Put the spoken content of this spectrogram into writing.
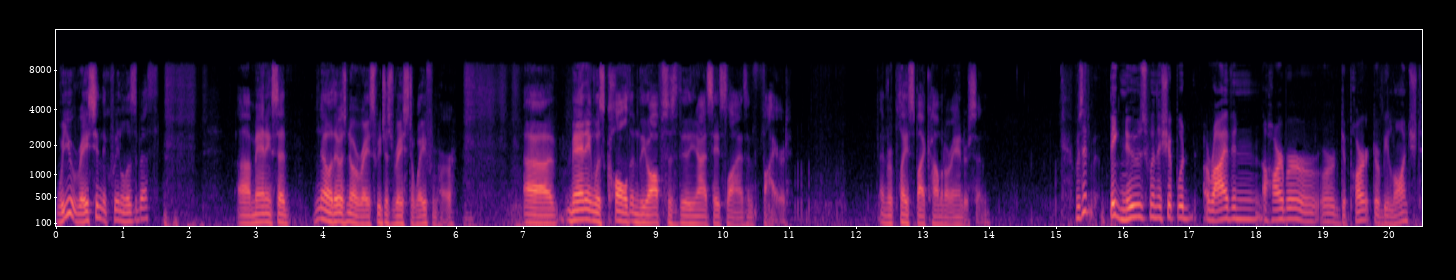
were you racing the Queen Elizabeth? Uh, Manning said, no, there was no race. We just raced away from her. Uh, Manning was called into the offices of the United States Lines and fired and replaced by Commodore Anderson. Was it big news when the ship would arrive in a harbor or, or depart or be launched?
